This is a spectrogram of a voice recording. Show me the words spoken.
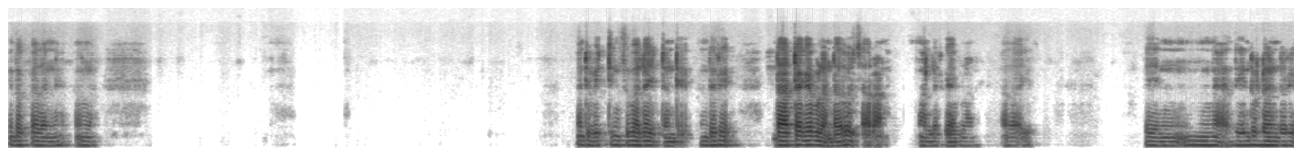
ഇതൊക്കെ തന്നെ നമ്മൾ അതിന്റെ ഫിറ്റിങ്സ് പല ഐറ്റം ഉണ്ട് ഇതിന്റെ ഒരു ഡാറ്റ കേബിൾ ഉണ്ട്. അത് ഉഷാറാണ് നല്ലൊരു കേബിളാണ് അതായത് പിന്നെ ഇതിന്റെ ഉള്ളിൽ ഒരു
